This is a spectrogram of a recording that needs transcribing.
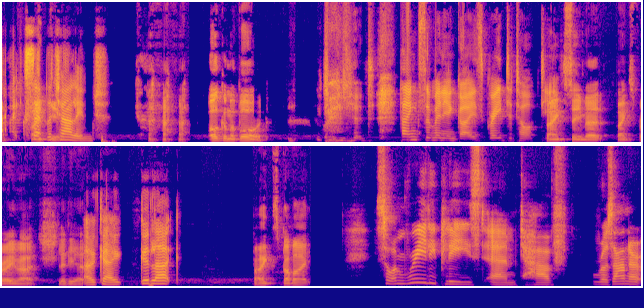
Accept Thank the you. challenge. Welcome aboard. Brilliant. Thanks a million, guys. Great to talk to you. Thanks, Seema. Thanks very much, Lydia. Okay. Good luck. Thanks. Bye bye. So I'm really pleased um, to have Rosanna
